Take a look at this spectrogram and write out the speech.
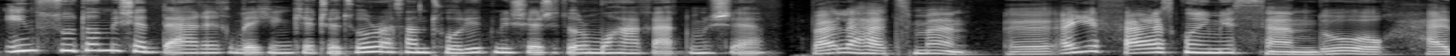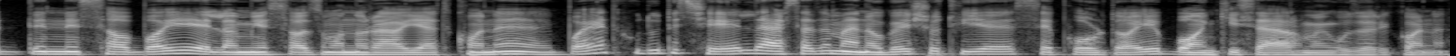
این سودو میشه دقیق بگین که چطور؟ اصلا تولید میشه؟ چطور محقق میشه؟ بله حتما. اگه فرض کنیم یه صندوق حد نصابای اعلامی سازمان رو رعایت کنه باید حدود 40 درصد منابعش رو توی سپردهای بانکی سرمایه گذاری کنه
